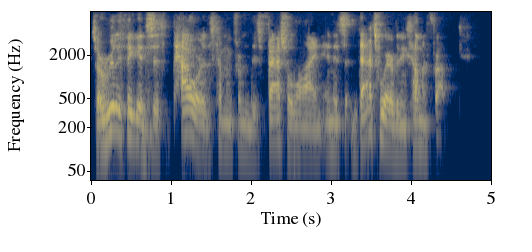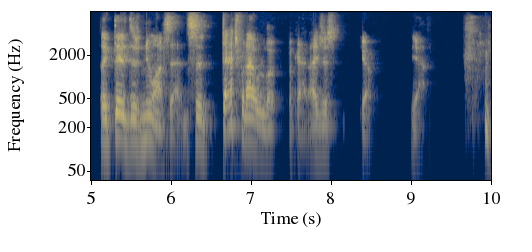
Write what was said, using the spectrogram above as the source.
So I really think it's this power that's coming from this fascial line, and it's that's where everything's coming from. Like there, there's nuance that. So that's what I would look at. I just yeah, yeah.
